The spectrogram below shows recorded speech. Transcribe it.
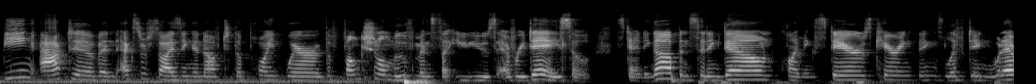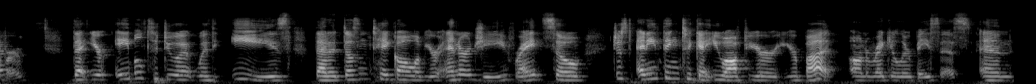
being active and exercising enough to the point where the functional movements that you use every day so standing up and sitting down climbing stairs carrying things lifting whatever that you're able to do it with ease that it doesn't take all of your energy right? So just anything to get you off your your butt on a regular basis. And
